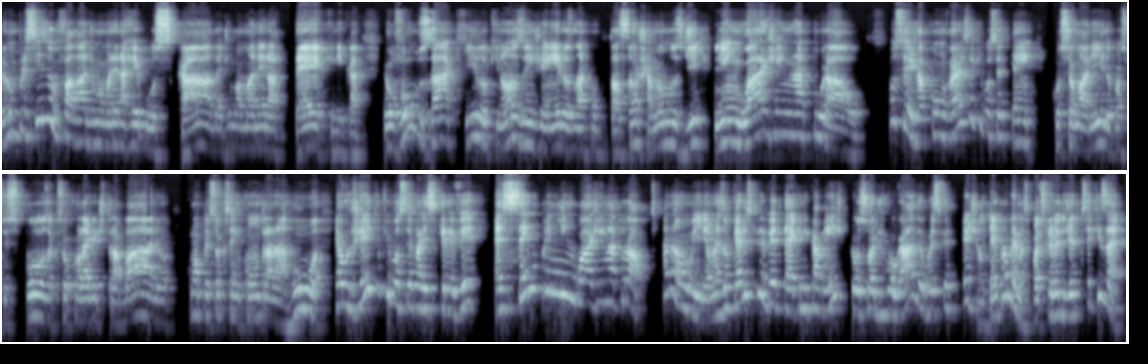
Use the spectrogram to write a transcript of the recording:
Eu não preciso falar de uma maneira rebuscada, de uma maneira técnica. Eu vou usar aquilo que nós engenheiros na computação chamamos de linguagem natural. Ou seja, a conversa que você tem com seu marido, com a sua esposa, com seu colega de trabalho, com uma pessoa que você encontra na rua, é o jeito que você vai escrever é sempre em linguagem natural. Ah, não, William, mas eu quero escrever tecnicamente, porque eu sou advogado, eu vou escrever. Gente, não tem problema, você pode escrever do jeito que você quiser.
